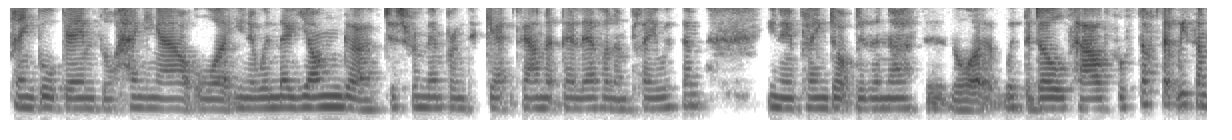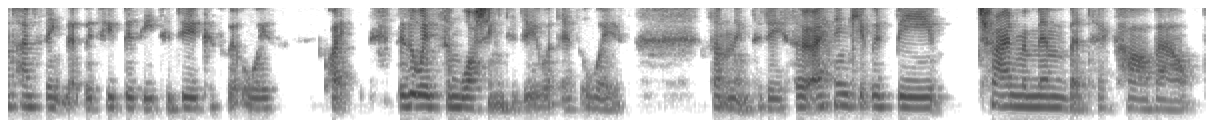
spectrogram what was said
playing board games or hanging out or you know when they're younger just remembering to get down at their level and play with them you know playing doctors and nurses or with the doll's house or stuff that we sometimes think that we're too busy to do because we're always quite there's always some washing to do or there's always something to do so i think it would be try and remember to carve out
